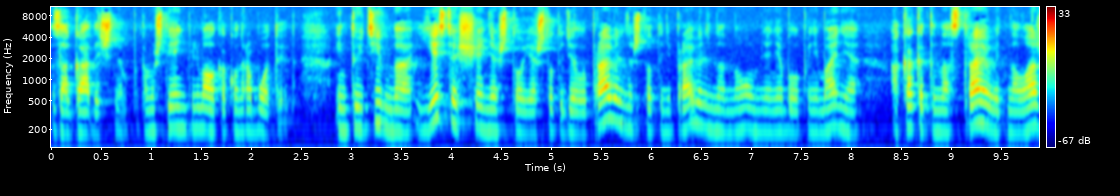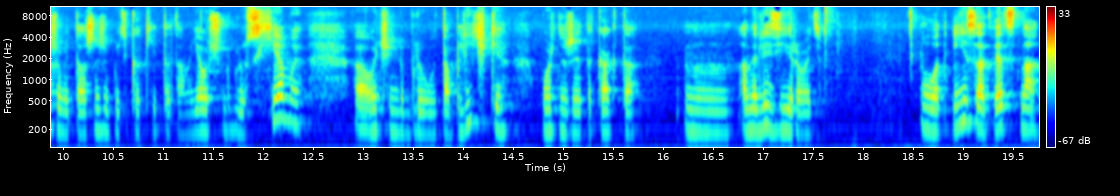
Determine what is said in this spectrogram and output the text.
загадочным, потому что я не понимала, как он работает интуитивно есть ощущение, что я что-то делаю правильно, что-то неправильно, но у меня не было понимания, а как это настраивать, налаживать, должны же быть какие-то там... Я очень люблю схемы, э, очень люблю таблички, можно же это как-то анализировать. Вот, и, соответственно,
